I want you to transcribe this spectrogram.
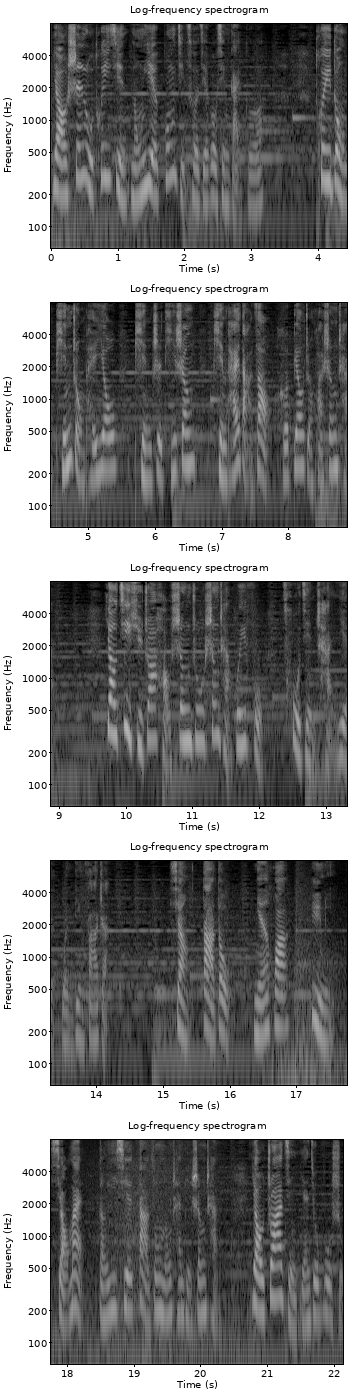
要深入推进农业供给侧结构性改革。推动品种培优、品质提升、品牌打造和标准化生产，要继续抓好生猪生产恢复，促进产业稳定发展。像大豆、棉花、玉米、小麦等一些大宗农产品生产，要抓紧研究部署。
